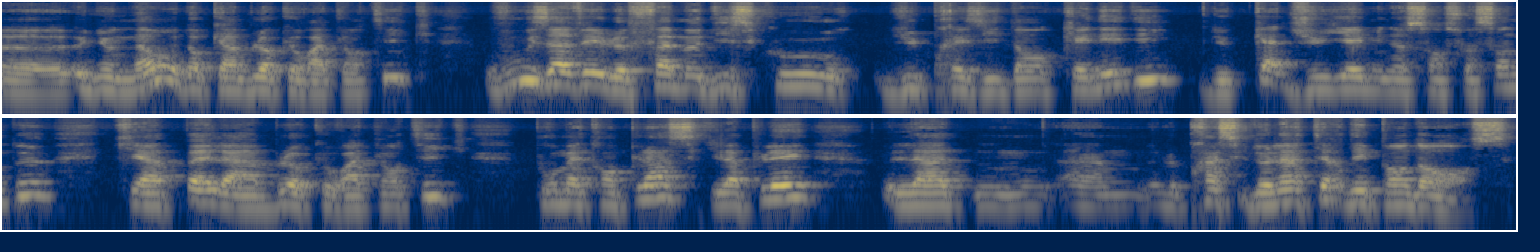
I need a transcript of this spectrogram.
euh, Union Now, donc un bloc euro-atlantique. Vous avez le fameux discours du président Kennedy du 4 juillet 1962 qui appelle à un bloc euro-atlantique pour mettre en place ce qu'il appelait la, le principe de l'interdépendance,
